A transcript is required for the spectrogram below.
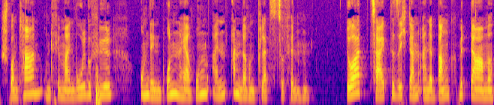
spontan und für mein Wohlgefühl, um den Brunnen herum einen anderen Platz zu finden. Dort zeigte sich dann eine Bank mit Dame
